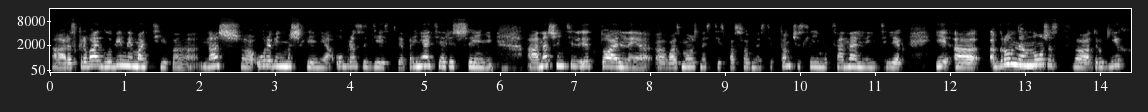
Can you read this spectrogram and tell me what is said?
а, раскрывает глубинные мотивы, наш а, уровень мышления, образы действия, принятие решений, а, наши интеллектуальные возможности и способности, в том числе эмоциональный интеллект, и огромное множество других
